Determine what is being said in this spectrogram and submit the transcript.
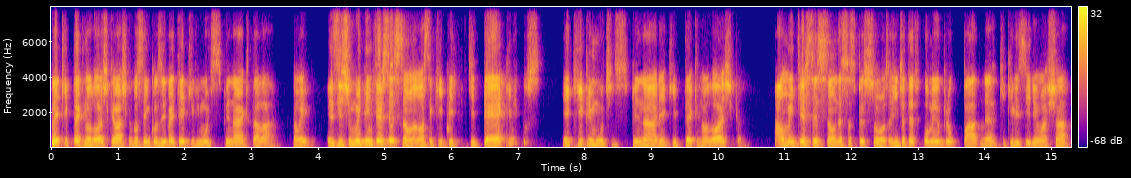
Na equipe tecnológica, eu acho que você, inclusive, vai ter equipe multidisciplinar que está lá. Então, existe muita interseção. Na nossa equipe de técnicos, equipe multidisciplinar e equipe tecnológica, há uma interseção dessas pessoas. A gente até ficou meio preocupado, né? O que, que eles iriam achar.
